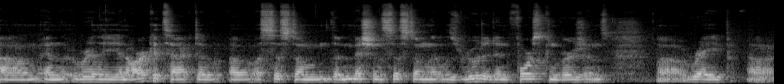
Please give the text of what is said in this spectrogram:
um, and really an architect of, of a system, the mission system that was rooted in forced conversions, uh, rape, uh,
